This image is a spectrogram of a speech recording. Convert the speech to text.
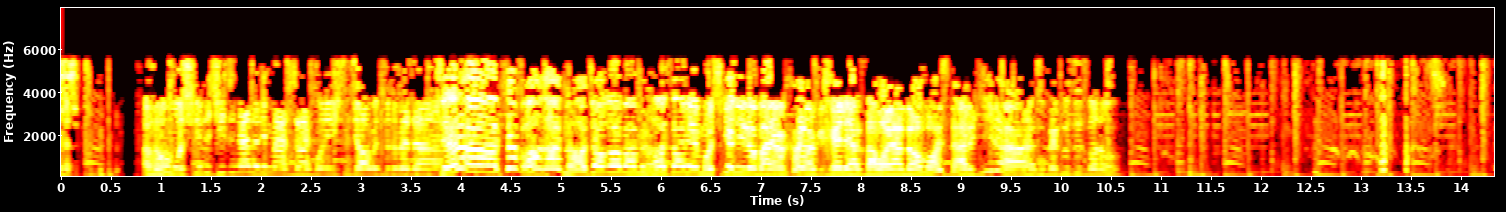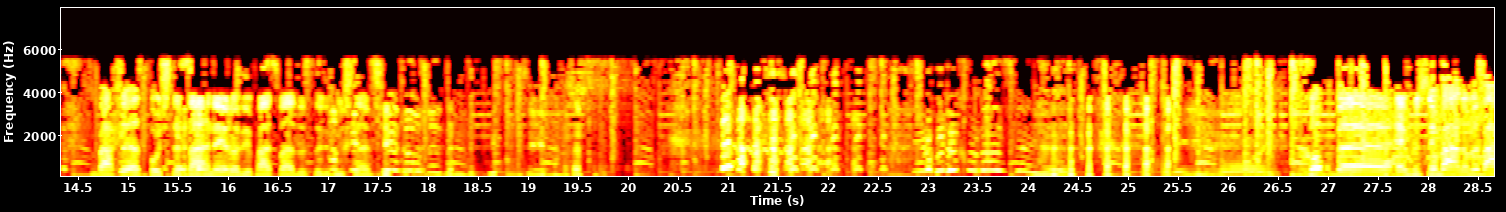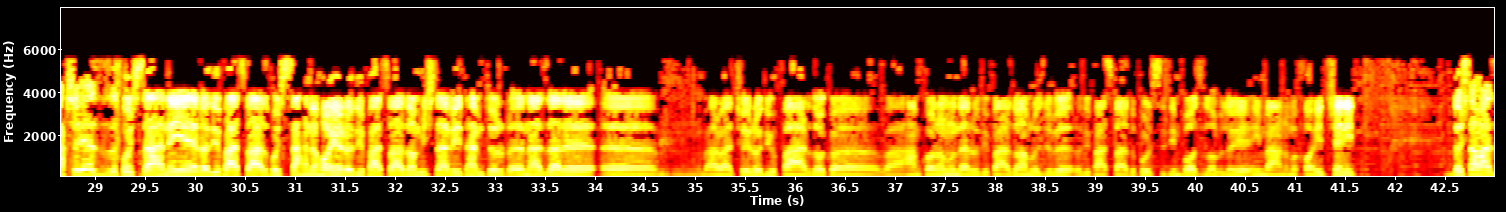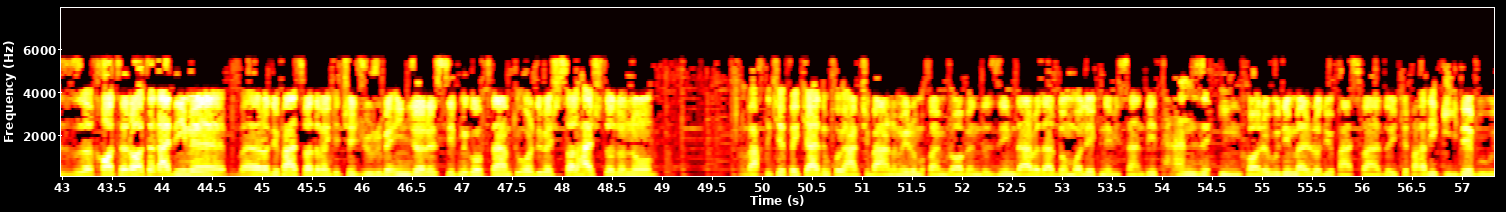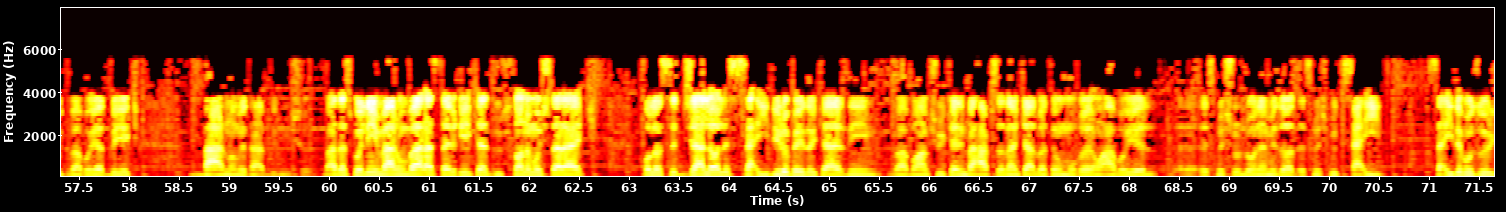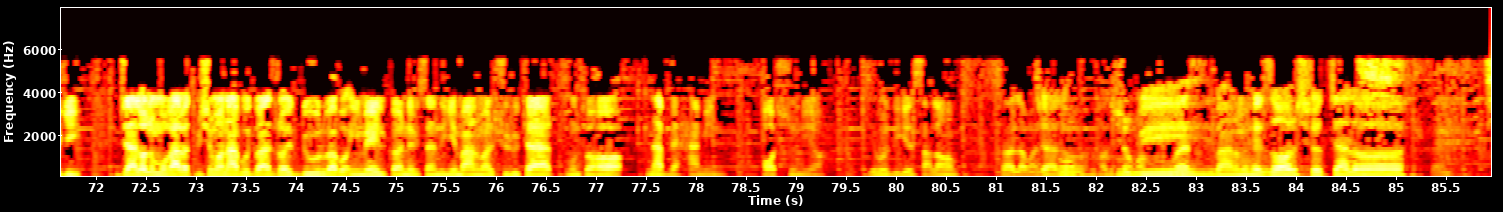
شما مشکل چیزی نداریم مطرح کنین ایشون جوابتون رو بدن. چرا؟ اتفاقا ناج آقا من می‌خواستم یه مشکلی رو بیان کنم که خیلی از نماینده ها باش درگیرن بگو بگو زود برو. بخشی از پشت صحنه رادیو پس بردست دارید میشنوید خب امروز این برنامه بخشی از پشت صحنه رادیو پس فردا پشت صحنه های رادیو پس فردا میشنوید. همینطور نظر بر بچه های رادیو فردا و همکارانمون در رادیو فردا هم راجع به رادیو پس فردا پرسیدیم. باز لابلای این برنامه خواهید شنید. داشتم از خاطرات قدیم رادیو پس فردا و اینکه چه جور به اینجا رسید می‌گفتم. تو اردیبهشت سال 89 وقتی که فکر کردیم خب همچین برنامه‌ای رو می‌خوایم راه بندازیم در به در دنبال یک نویسنده تنز این کاره بودیم برای رادیو پسوردایی که فقط یک ایده بود و باید به یک برنامه تبدیل می‌شد. بعد از کلی این ور از طریق یکی از دوستان مشترک خلاصه جلال سعیدی رو پیدا کردیم و با هم شروع کردیم به حرف زدن که البته اون موقع اون اوایل اسمش رو لو نمی‌داد اسمش بود سعید. سعید بزرگی. جلال موقع البته پیش ما نبود و از راه دور و با ایمیل کار نویسندگی برنامه رو شروع کرد. منتها نه به همین آسونیا. یه بار دیگه سلام. سلام خوبی؟ برنامه هزار شد جلال.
